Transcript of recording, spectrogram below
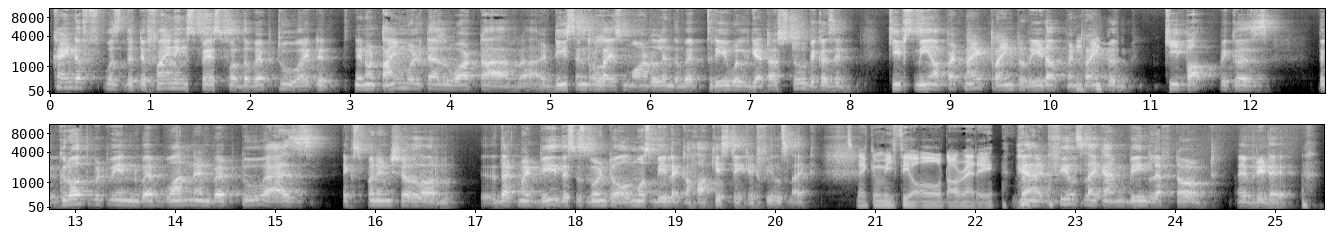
kind of was the defining space for the web 2 right it, you know time will tell what our uh, decentralized model in the web 3 will get us to because it keeps me up at night trying to read up and trying to keep up because the growth between web 1 and web 2 as exponential or that might be this is going to almost be like a hockey stick it feels like. It's making me feel old already. Yeah it feels like i'm being left out every day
